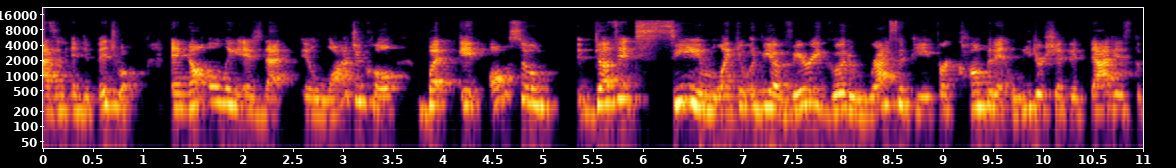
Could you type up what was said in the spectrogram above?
as an individual. And not only is that illogical but it also doesn't seem like it would be a very good recipe for competent leadership if that is the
